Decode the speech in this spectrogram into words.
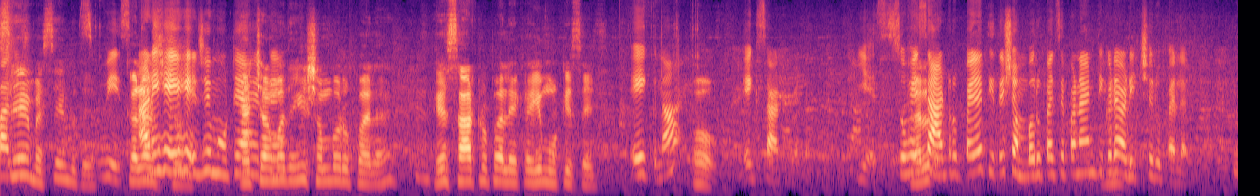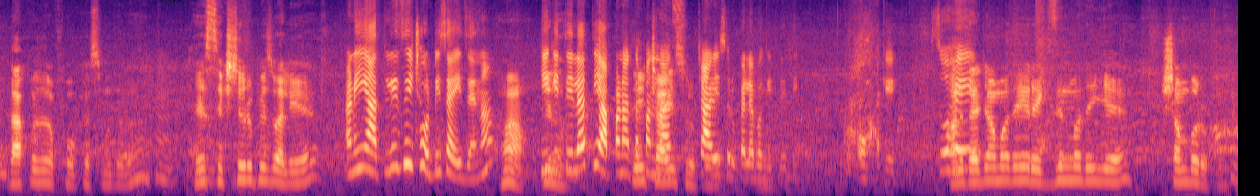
सेम आहे सेम आहे ते. वीस. Colours आणि हे. हे जे मोठे आहेत ते? त्याच्यामध्ये ही शंभर रुपयाला आहे. हम्म. हे साठ रुपयाला एक आहे ही मोठी साईज एक ना? हो. एक साठ रुपयाला. येस सो हे? साठ रुपयाला तिथे शंभर रुपयाचे पण आहे आणि तिकडे अडीचशे रुपयाला आहे. दाखव जरा फोकसमध्ये. हे सिक्स्टी रुपीज वाली आहे. आणि यातलीच ही छोटी साईज आहे ना हा ही ती कितीला? ती आपण आता ती पन्नास 40 रुपये. चाळीस रुपयाला बघितली ती. ओके सो आणि हे त्याच्यामध्ये रेक्झिनमध्ये ही आहे शंभर रुपये.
